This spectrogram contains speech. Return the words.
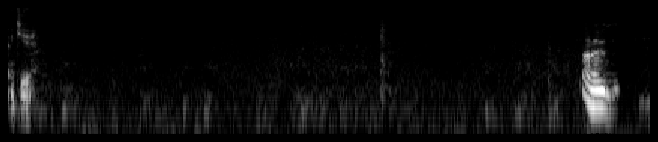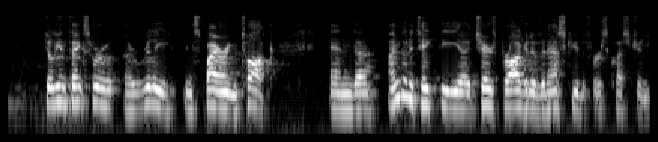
Thank you. Uh, thanks for a really inspiring talk. And uh, I'm going to take the uh, chair's prerogative and ask you the first question.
